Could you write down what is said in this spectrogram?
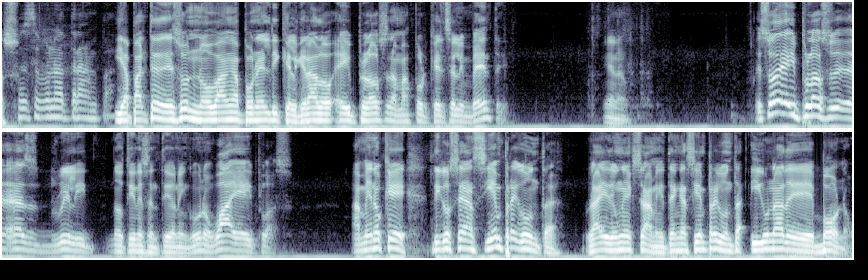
Eso fue una trampa. Y aparte de eso, no van a poner que el grado A nada más porque él se lo invente. You know. Eso de A plus eh, has really no tiene sentido ninguno. Why A plus? A menos que, digo, sean 100 preguntas, right, de un examen, y tenga 100 preguntas y una de bono.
